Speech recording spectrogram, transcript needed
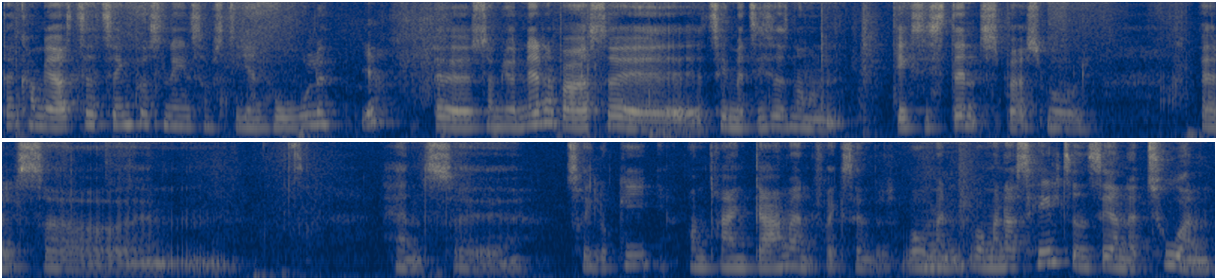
der kom jeg også til at tænke på sådan en som Stian Hole, Ja. øh, som jo netop også øh, tematiserer sådan nogle eksistensspørgsmål. Altså øh, hans øh, trilogi om drengen Garman for eksempel, hvor man, Mm. hvor man også hele tiden ser naturen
